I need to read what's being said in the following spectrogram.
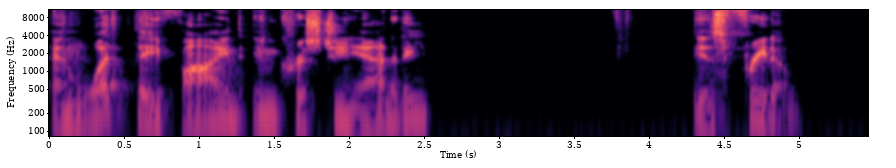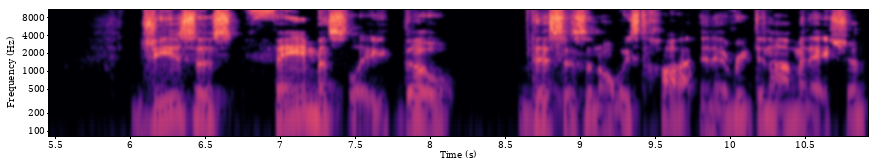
And what they find in Christianity is freedom. Jesus famously, though this isn't always taught in every denomination,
